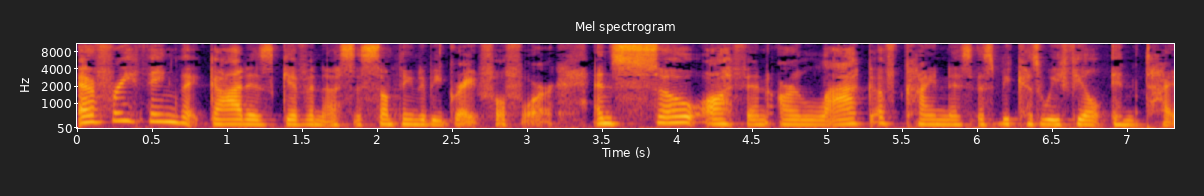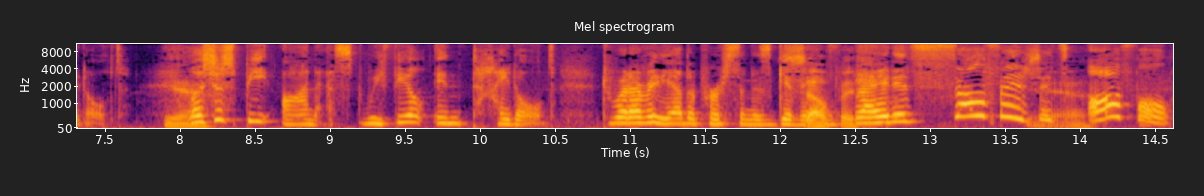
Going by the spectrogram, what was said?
everything that God has given us is something to be grateful for. And so often our lack of kindness is because we feel entitled. Yeah. Let's just be honest. We feel entitled to whatever the other person is giving, Selfish. right? It's selfish. It's awful.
